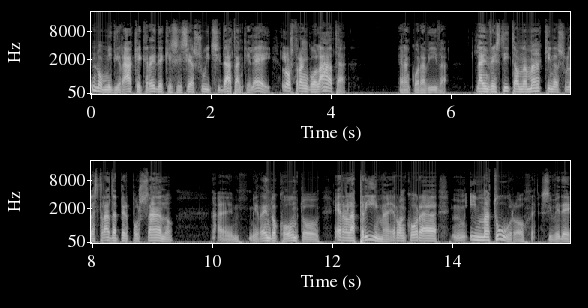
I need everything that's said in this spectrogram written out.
non mi dirà che crede che si sia suicidata anche lei. L'ho strangolata. Era ancora viva. L'ha investita una macchina sulla strada per Possano. Eh, mi rendo conto, era la prima, ero ancora mm, immaturo. Si vede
